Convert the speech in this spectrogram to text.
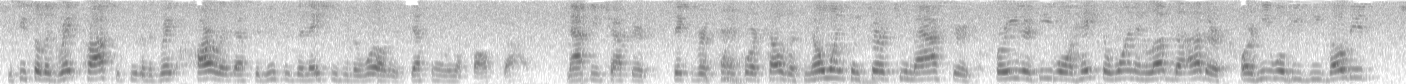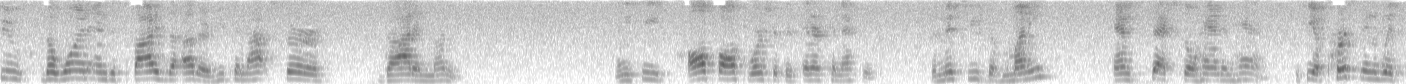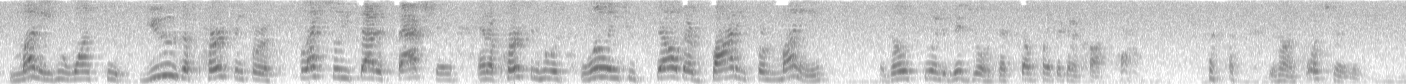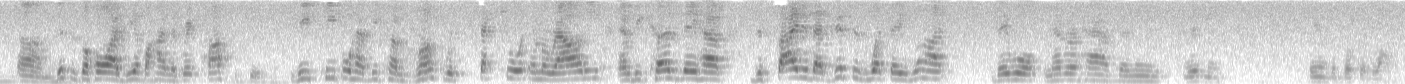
You see, so the great prostitute or the great harlot that seduces the nations of the world is definitely a false God. Matthew chapter 6 verse 24 tells us, No one can serve two masters, for either he will hate the one and love the other, or he will be devoted to the one and despise the other. You cannot serve God and money. And you see, all false worship is interconnected. The misuse of money and sex go hand in hand. You see, a person with money who wants to use a person for fleshly satisfaction and a person who is willing to sell their body for money, those two individuals, at some point, they're going to cross paths. you know, unfortunately. Um, this is the whole idea behind the great prostitute. These people have become drunk with sexual immorality, and because they have decided that this is what they want, they will never have their names written in the book of life.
